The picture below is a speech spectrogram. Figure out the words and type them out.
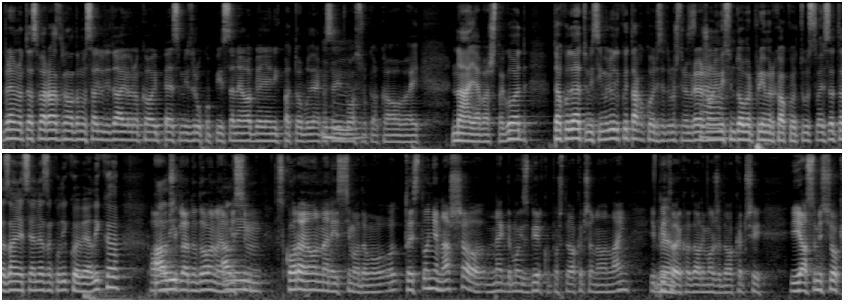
vremeno ta stvar razgranala da mu sad ljudi daju ono kao i pesmi iz rukopisa neobjavljenih, pa to bude neka sad i dvostruka kao ovaj najava šta god. Tako da eto, mislim, ima ljudi koji tako koriste društvene mreže, Znam. oni mislim dobar primjer kako je tu sve. Sad ta zajednica, ja ne znam koliko je velika, Pa, ali... očigledno dovoljno, jer ali- mislim, skoro je on mene istimao da mu, to jest on je našao negde moju zbirku, pošto je okačena online, i pitao je kao da li može da okači, I ja sam mislio, ok,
